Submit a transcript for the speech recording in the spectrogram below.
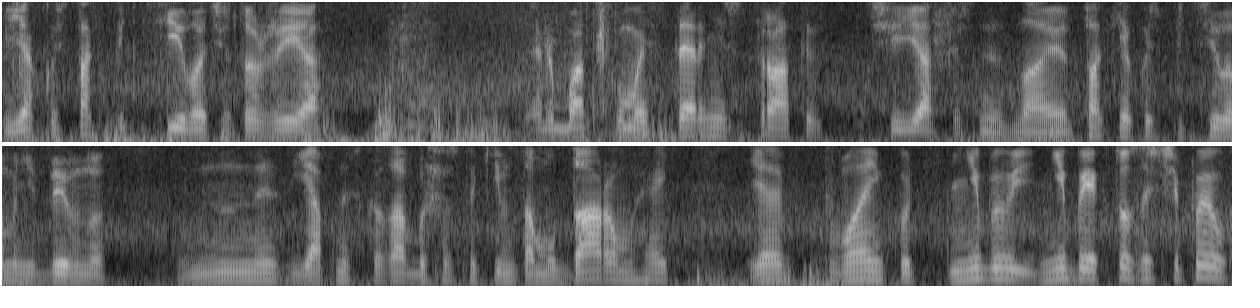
якось так підсіла, чи то ж я рибацьку майстерність втратив, чи я щось не знаю. Так якось підсіла мені дивно. Не, я б не сказав би, що з таким там ударом геть. Я помаленьку, ніби, ніби як то зачепив,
